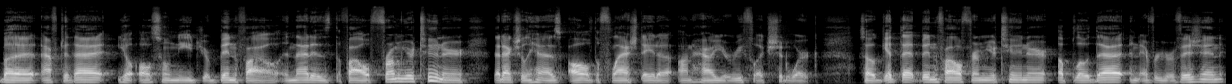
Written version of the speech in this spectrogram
But after that, you'll also need your bin file, and that is the file from your tuner that actually has all of the flash data on how your reflex should work. So get that bin file from your tuner, upload that, and every revision,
